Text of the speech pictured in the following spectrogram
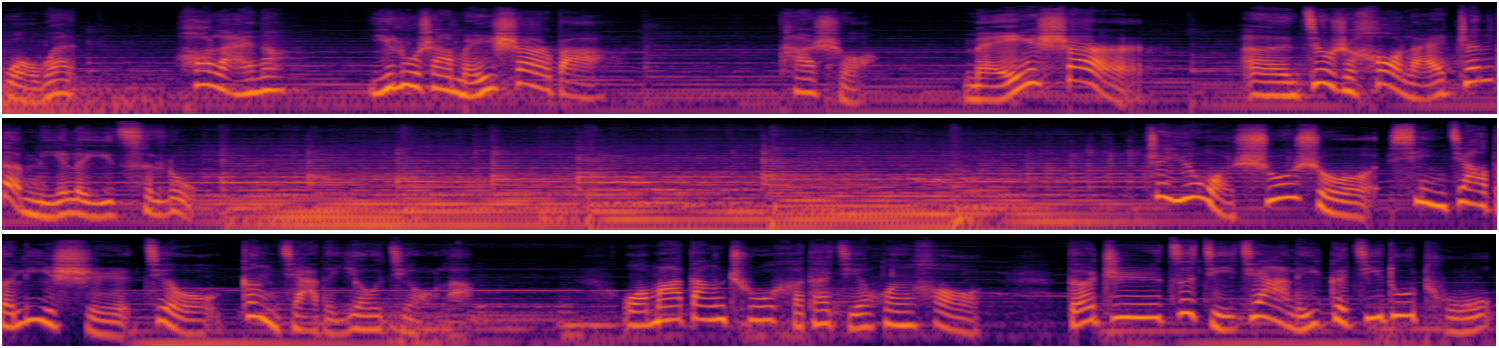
我问：“后来呢？一路上没事儿吧？”他说：“没事儿，嗯，就是后来真的迷了一次路。”我叔叔信教的历史，就更加的悠久了。我妈当初和他结婚后，得知自己嫁了一个基督徒。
